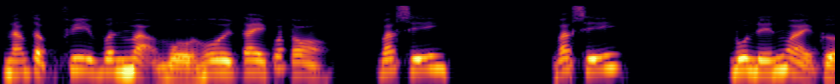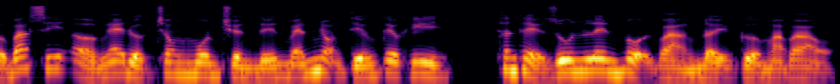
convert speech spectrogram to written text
nam tập phi vân mạo mồ hôi tay quát to, bác sĩ, bác sĩ. Buôn đến ngoài cửa bác sĩ ở nghe được trong môn truyền đến bén nhọn tiếng kêu khi, thân thể run lên vội vàng đẩy cửa mà vào,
